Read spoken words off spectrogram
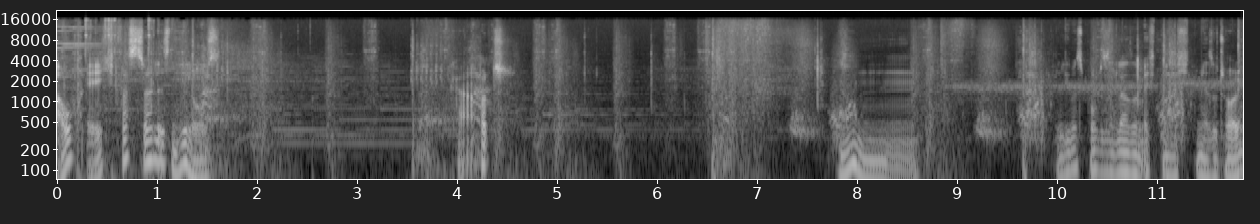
auch echt? Was zur Hölle ist denn hier los? Gekapert. Hm. Lebenspunkte sind langsam echt nicht mehr so toll.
